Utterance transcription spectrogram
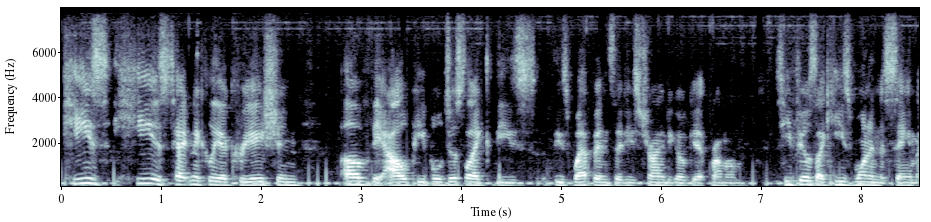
he's he is technically a creation of the owl people just like these these weapons that he's trying to go get from them he feels like he's one and the same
